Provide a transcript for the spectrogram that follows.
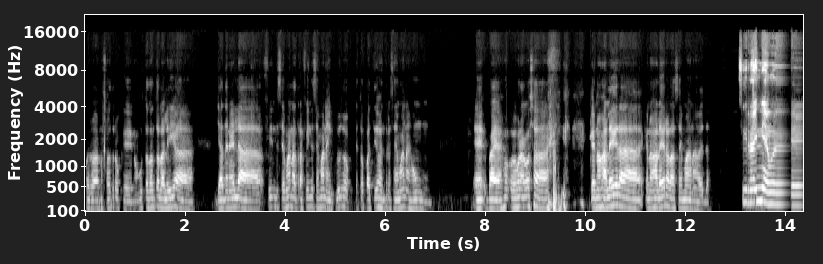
pero a nosotros que nos gusta tanto la liga, ya tenerla fin de semana tras fin de semana, incluso estos partidos entre semanas, es un eh, es una cosa que nos alegra, que nos alegra la semana, ¿verdad? Sí, Reina, eh,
